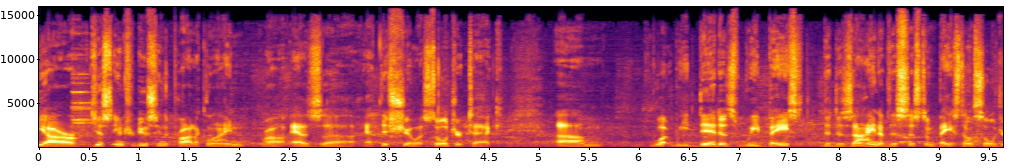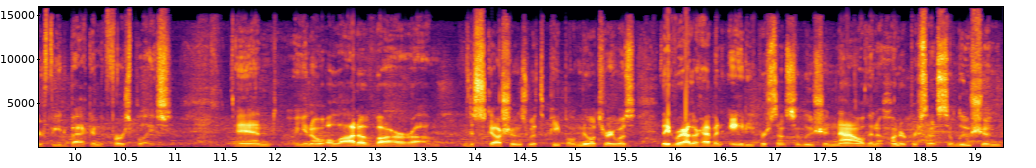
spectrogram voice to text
We are just introducing the product line uh, as uh, at this show at Soldier Tech. Um, what we did is we based the design of this system based on soldier feedback in the first place. And you know, a lot of our um, discussions with people in the military was they'd rather have an 80% solution now than a 100% solution,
